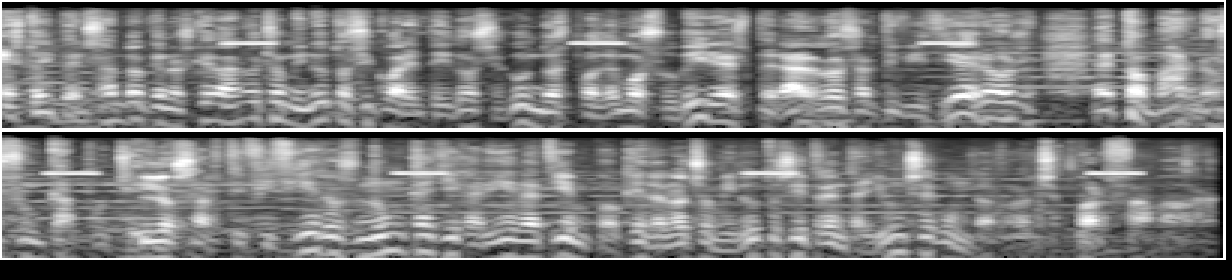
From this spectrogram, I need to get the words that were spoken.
Estoy pensando que nos quedan 8 minutos y 42 segundos. Podemos subir, esperar a los artificieros, eh, tomarnos un capuchino. Los artificieros nunca llegarían a tiempo. Quedan 8 minutos y 31 segundos, Roch. Por favor.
